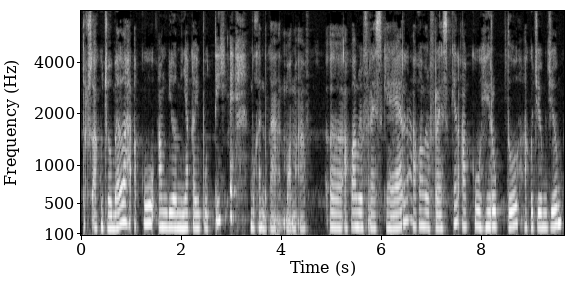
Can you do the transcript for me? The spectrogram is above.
Terus aku cobalah aku ambil minyak kayu putih. Eh bukan bukan mohon maaf uh, aku ambil fresh care aku ambil fresh care aku hirup tuh aku cium-cium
